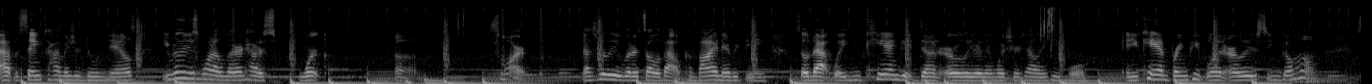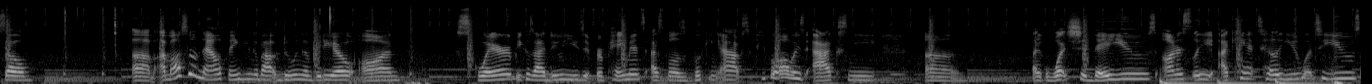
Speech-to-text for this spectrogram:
at the same time as you're doing nails. You really just want to learn how to work um, smart. That's really what it's all about. Combine everything so that way you can get done earlier than what you're telling people. And you can bring people in earlier so you can go home. So um, I'm also now thinking about doing a video on Square because I do use it for payments as well as booking apps. People always ask me, um, like, what should they use? Honestly, I can't tell you what to use.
